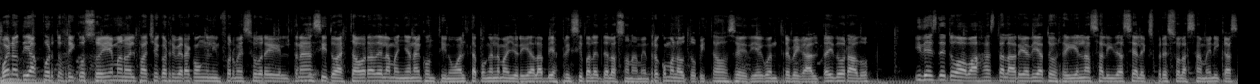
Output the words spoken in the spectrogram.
Buenos días, Puerto Rico. Soy Emanuel Pacheco Rivera con el informe sobre el tránsito. A esta hora de la mañana continúa el tapón en la mayoría de las vías principales de la zona metro, como la autopista José Diego entre Vega Alta y Dorado, y desde Toa Baja hasta el área de Atorrey en la salida hacia el Expreso Las Américas.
